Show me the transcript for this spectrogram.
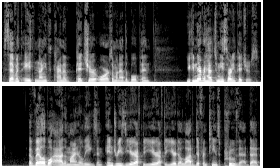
seventh, eighth, ninth kind of pitcher or someone at the bullpen. You can never have too many starting pitchers available out of the minor leagues, and injuries year after year after year to a lot of different teams prove that. That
